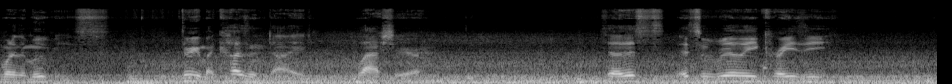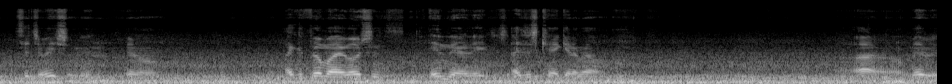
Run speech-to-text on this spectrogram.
one of the movies. Three, my cousin died last year. So this it's a really crazy situation, and you know, I can feel my emotions in there. And they just I just can't get them out. I don't know. Maybe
